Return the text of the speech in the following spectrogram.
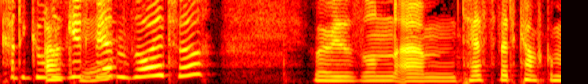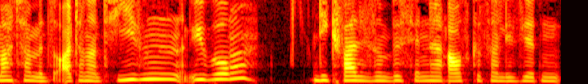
kategorisiert okay. werden sollte. Weil wir so einen ähm, Testwettkampf gemacht haben mit so alternativen Übungen, die quasi so ein bisschen herauskristallisieren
